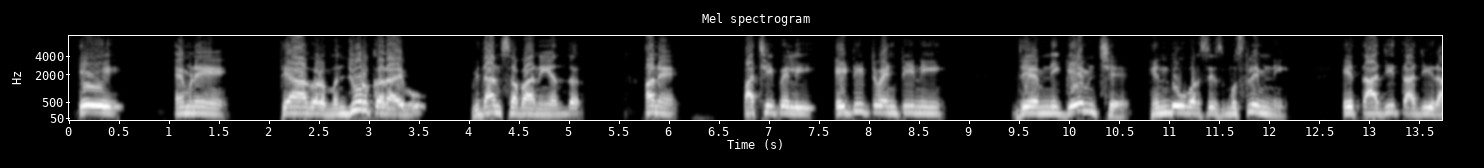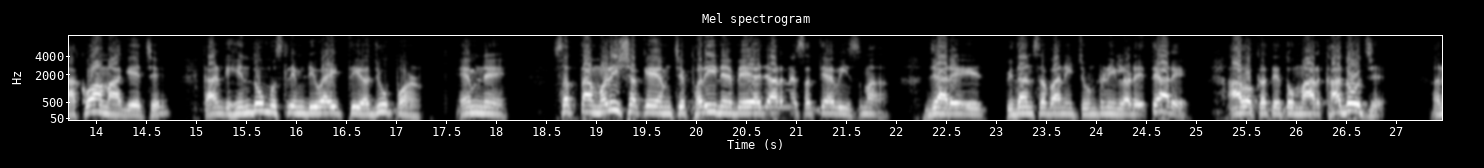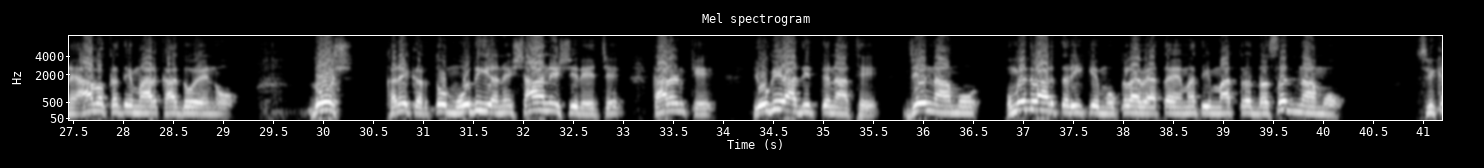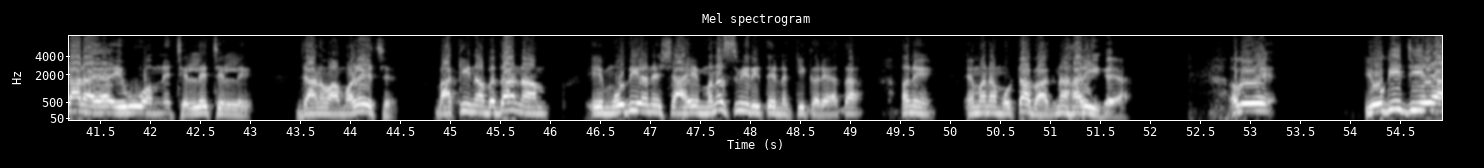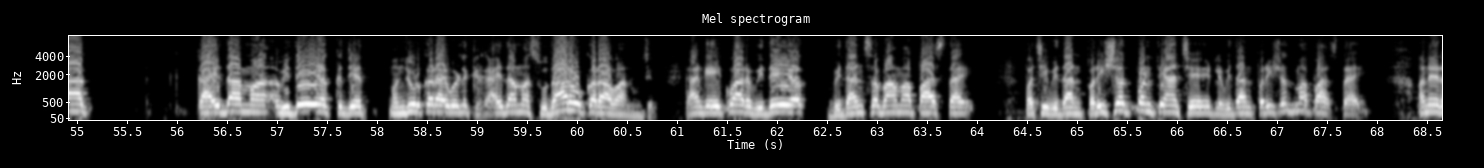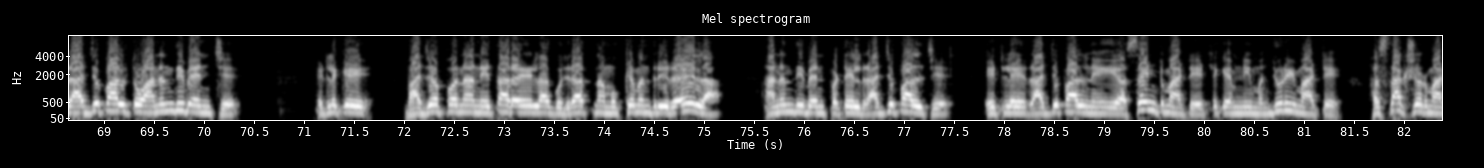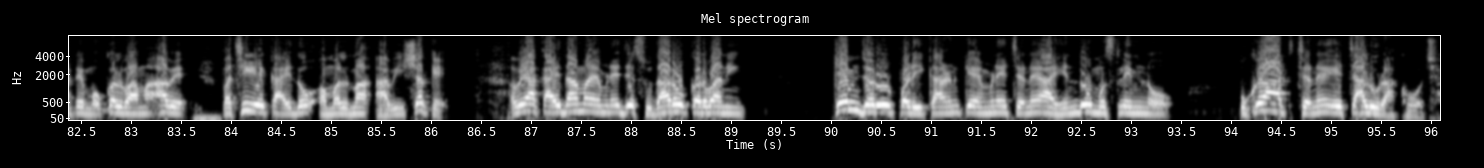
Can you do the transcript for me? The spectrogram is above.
એ એમણે ત્યાં આગળ મંજૂર કરાવ્યું વિધાનસભાની અંદર. અને પાછી પેલી એટી ટ્વેન્ટીની જે એમની ગેમ છે, હિન્દુ વર્સિસ મુસ્લિમની, એ તાજી તાજી રાખવા માગે છે. કારણ કે હિન્દુ મુસ્લિમ ડિવાઈડથી હજુ પણ એમને સત્તા મળી શકે એમ છે. ફરીને બે હજાર ને સત્યાવીસમાં જ્યારે વિધાનસભાની ચૂંટણી લડે ત્યારે આ વખતે તો માર ખાધો છે. અને આ વખતે માર ખાધો એનો દોષ ખરેખર તો મોદી અને શાહને શિરે છે? કારણ કે યોગી આદિત્યનાથે જે નામો ઉમેદવાર તરીકે મોકલાવ્યા હતા, એમાંથી માત્ર દસ જ નામો સ્વીકારાયા એવું અમને છેલ્લે છેલ્લે જાણવા મળે છે. બાકીના બધા નામ એ મોદી અને શાહે મનસ્વી રીતે નક્કી કર્યા હતા અને એમાંના મોટા ભાગના હારી ગયા. હવે યોગીજીએ આ કાયદામાં વિધેયક જે મંજૂર કરાવ્યું એટલે કે કાયદામાં સુધારો કરાવવાનું છે. કારણ કે એકવાર વિધેયક વિધાનસભામાં પાસ થાય, પછી વિધાન પરિષદ પણ ત્યાં છે એટલે વિધાન પરિષદમાં પાસ થાય અને રાજ્યપાલ તો આનંદીબેન છે. એટલે કે ભાજપના નેતા રહેલા, ગુજરાતના મુખ્યમંત્રી રહેલા આનંદીબેન પટેલ રાજ્યપાલ છે, એટલે રાજ્યપાલને એ અસેન્ટ માટે, એટલે કે એમની મંજૂરી માટે, હસ્તાક્ષર માટે મોકલવામાં આવે, પછી એ કાયદો અમલમાં આવી શકે. હવે આ કાયદામાં એમણે જે સુધારો કરવાની કેમ જરૂર પડી? કારણ કે એમણે છે ને આ હિન્દુ મુસ્લિમનો ઉકળાટ છે ને એ ચાલુ રાખવો છે.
